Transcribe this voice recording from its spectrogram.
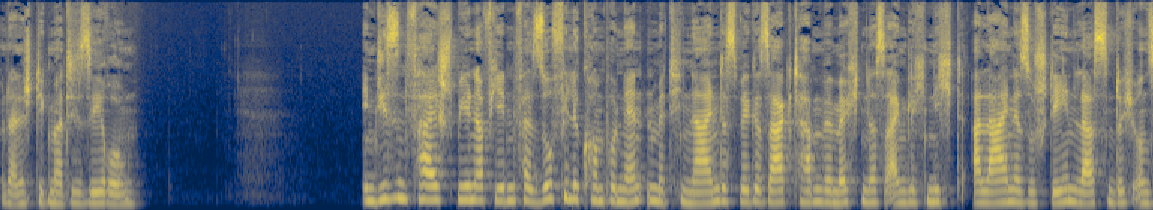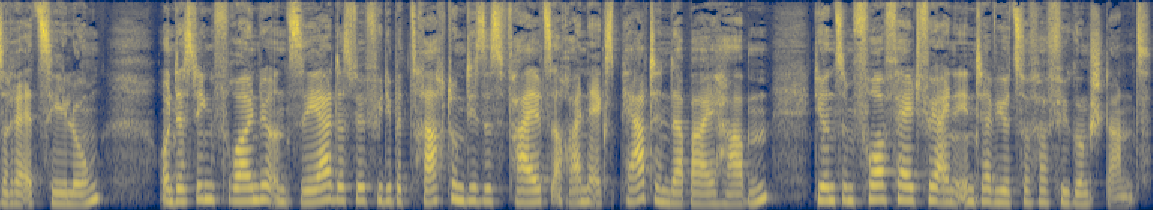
Oder eine Stigmatisierung. In diesem Fall spielen auf jeden Fall so viele Komponenten mit hinein, dass wir gesagt haben, wir möchten das eigentlich nicht alleine so stehen lassen durch unsere Erzählung. Und deswegen freuen wir uns sehr, dass wir für die Betrachtung dieses Falls auch eine Expertin dabei haben, die uns im Vorfeld für ein Interview zur Verfügung stand.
